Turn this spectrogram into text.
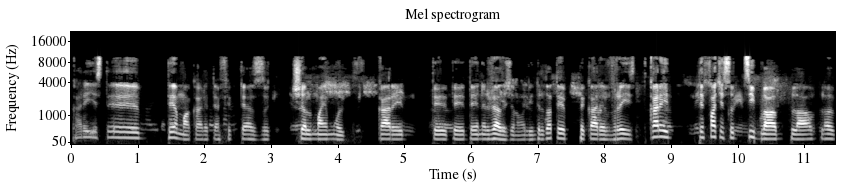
Care este tema care te afectează cel mai mult? Care te, te, te enervează cel mai mult? Dintre toate pe care vrei, care te face să țip la, la, la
